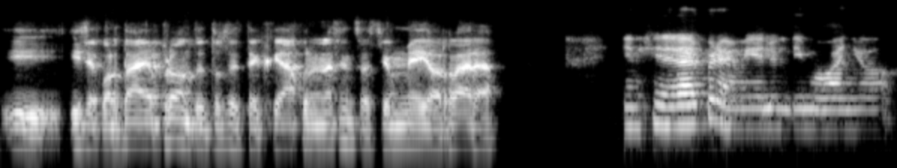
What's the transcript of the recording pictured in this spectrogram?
Y, y se cortaba de pronto, entonces te quedas con una sensación medio rara. Y en general para mí el último año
